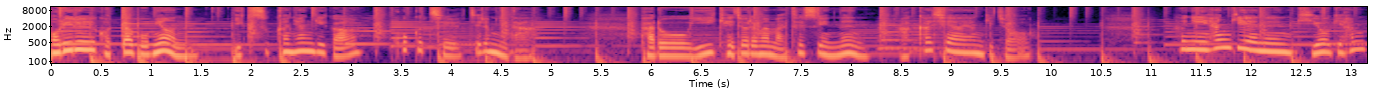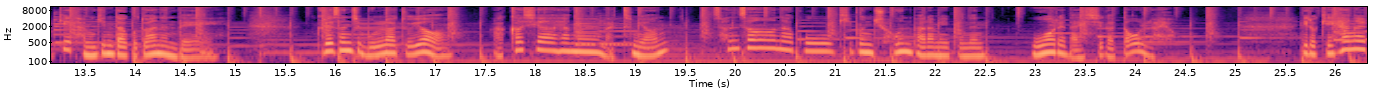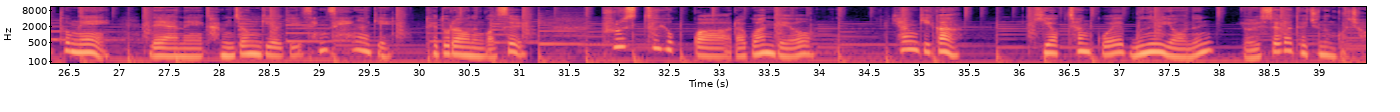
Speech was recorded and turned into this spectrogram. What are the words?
거리를 걷다 보면 익숙한 향기가 코끝을 찌릅니다. 바로 이 계절에만 맡을 수 있는 아카시아 향기죠. 흔히 향기에는 기억이 함께 담긴다고도 하는데, 그래서인지 몰라도요, 아카시아 향을 맡으면 선선하고 기분 좋은 바람이 부는 5월의 날씨가 떠올라요. 이렇게 향을 통해 내 안에 감정 기억이 생생하게 되돌아오는 것을 프루스트 효과라고 한대요. 향기가 기억 창고의 문을 여는 열쇠가 돼주는 거죠.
